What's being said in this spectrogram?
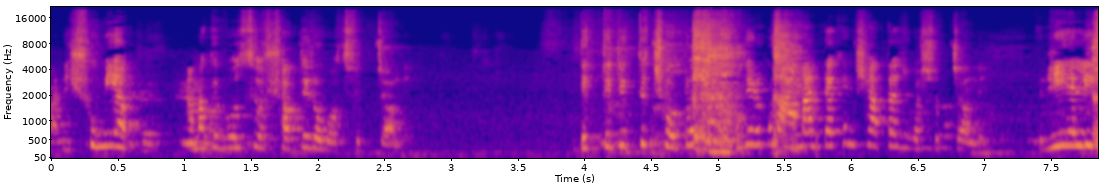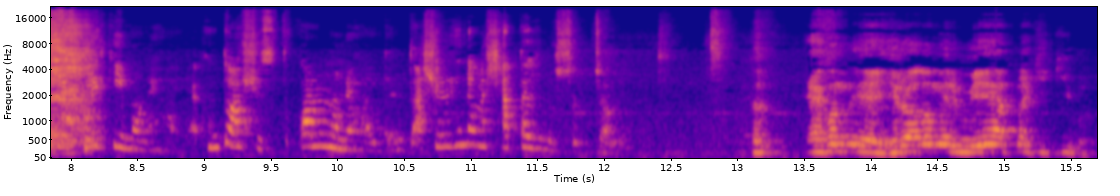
মানে সুমি আপু আমাকে বলছে ওর সতেরো বছর চলে। দেখতে দেখতে ছোট যেরকম আমার দেখেন সাতাশ বছর চলে। রিয়েলি দেখলে কি মনে হয়? এখন তো অসুস্থ কম মনে হয় কিন্তু আসলে কিন্তু আমার সাতাশ বছর চলে। এখন হিরো আলমের মেয়ে আপনাকে কি বলে?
